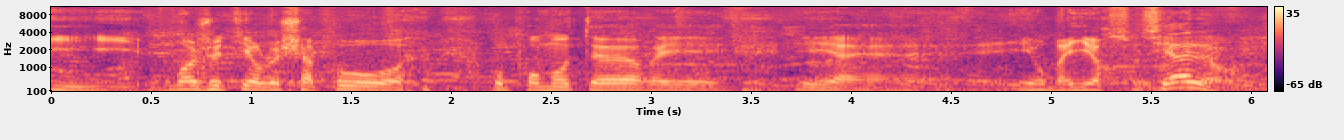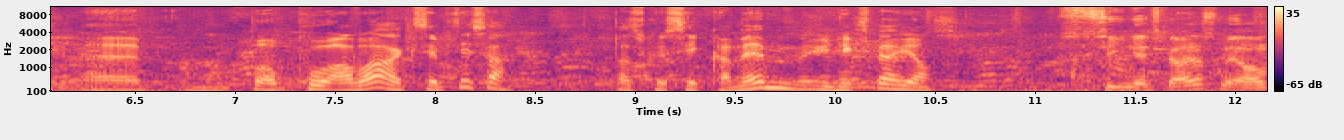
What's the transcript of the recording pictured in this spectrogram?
il- moi je tire le chapeau aux promoteurs et, et, euh, et aux bailleurs sociaux euh, pour, pour avoir accepté ça. Parce que c'est quand même une expérience. c'est une expérience, mais en,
